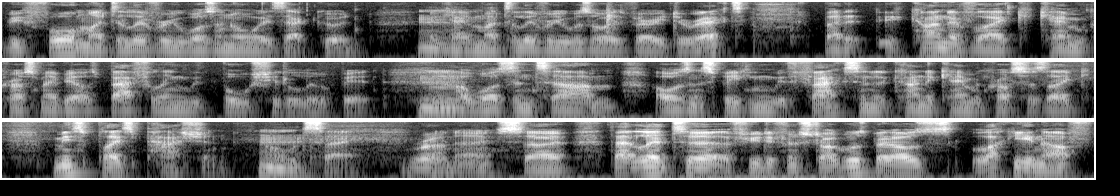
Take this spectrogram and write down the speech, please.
before, my delivery wasn't always that good. Hmm. Okay, my delivery was always very direct, but it, it kind of like came across maybe I was baffling with bullshit a little bit. Hmm. I wasn't um, I wasn't speaking with facts, and it kind of came across as like misplaced passion. I would say, Right. you know. So that led to a few different struggles, but I was lucky enough.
